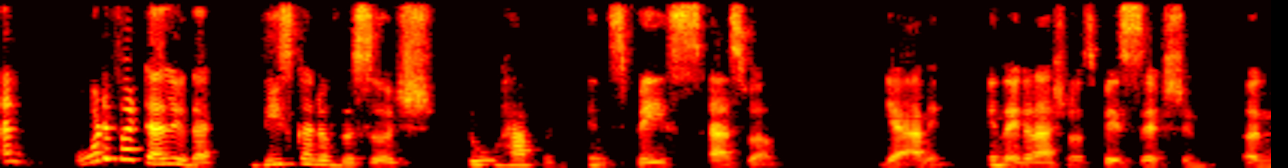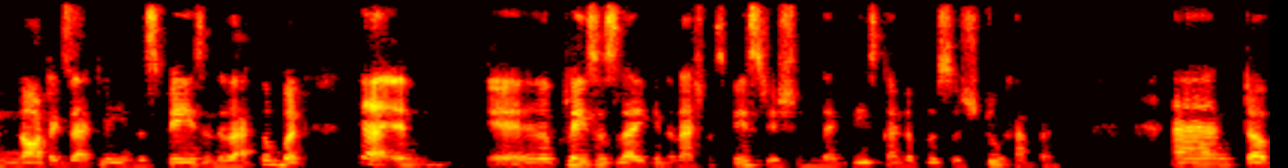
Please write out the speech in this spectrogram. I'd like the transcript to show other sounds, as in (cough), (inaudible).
And what if I tell you that these kind of research do happen in space as well? Yeah, I mean, in the International Space Station, uh, not exactly in the space, in the vacuum, but yeah, in uh, places like International Space Station, like these kind of research do happen. And uh,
